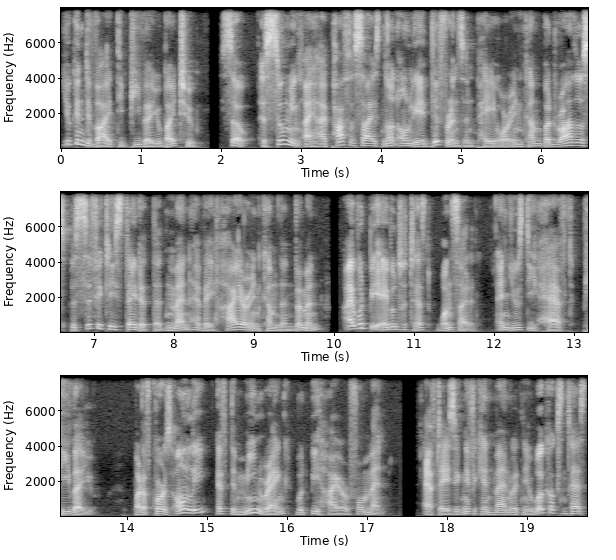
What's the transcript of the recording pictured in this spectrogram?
you can divide the p-value by 2. So, assuming I hypothesized not only a difference in pay or income, but rather specifically stated that men have a higher income than women, I would be able to test one-sided and use the halved p-value. But of course only if the mean rank would be higher for men. After a significant Mann-Whitney-Wilcoxon test,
